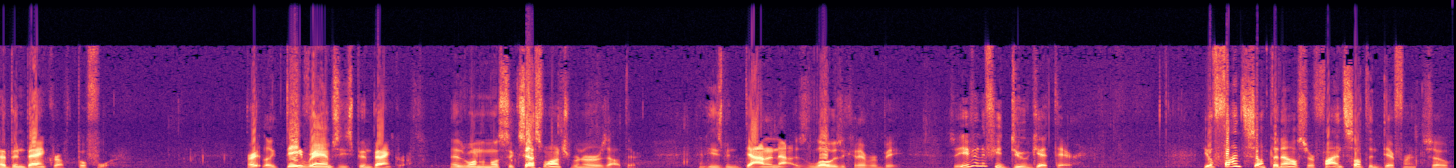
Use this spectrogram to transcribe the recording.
have been bankrupt before right like dave ramsey's been bankrupt he's one of the most successful entrepreneurs out there and he's been down and out as low as it could ever be so even if you do get there you'll find something else or find something different. So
